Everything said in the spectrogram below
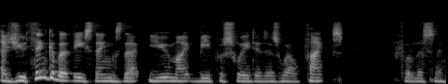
as you think about these things, that you might be persuaded as well. Thanks for listening.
